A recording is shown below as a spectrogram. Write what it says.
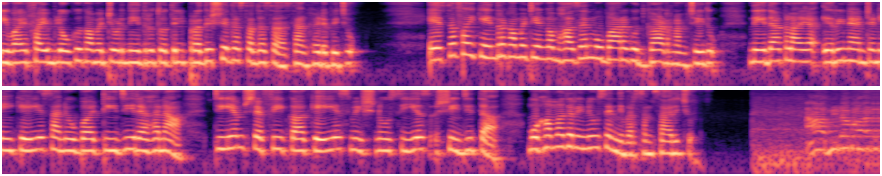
ഡിവൈഎഫ്ഐ ബ്ലോക്ക് കമ്മിറ്റിയുടെ നേതൃത്വത്തിൽ പ്രതിഷേധ സദസ്സ് സംഘടിപ്പിച്ചു. എസ് എഫ് ഐ കേന്ദ്ര കമ്മിറ്റി അംഗം ഹസൻ മുബാറക് ഉദ്ഘാടനം ചെയ്തു. നേതാക്കളായ Erin Antony K S Anoop T G Rahana T M Shafeeq K S Vishnu C S Shijith Muhammad Rinoos എന്നിവർ സംസാരിച്ചു. ആ നിലപാട്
